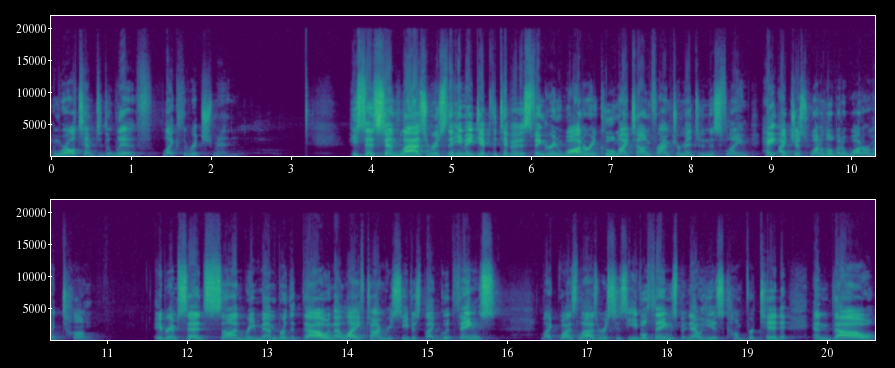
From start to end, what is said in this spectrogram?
And we're all tempted to live like the rich man. He says, Send Lazarus that he may dip the tip of his finger in water and cool my tongue, for I am tormented in this flame. Hey, I just want a little bit of water on my tongue. Abraham said, Son, remember that thou in thy lifetime receivest thy good things Likewise, Lazarus is evil things, but now he is comforted, and thou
